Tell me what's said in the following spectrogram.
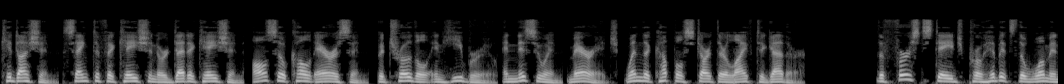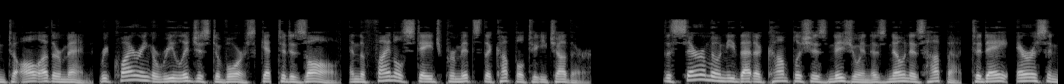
kiddushin sanctification or dedication, also called erusin, betrothal in Hebrew and nisuin marriage, when the couple start their life together. The first stage prohibits the woman to all other men, requiring a religious divorce get to dissolve, and the final stage permits the couple to each other. The ceremony that accomplishes nisuin is known as huppah. Today, erusin,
